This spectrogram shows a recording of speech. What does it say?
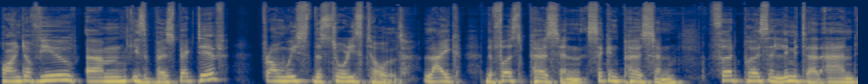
point of view um, is a perspective from which the story is told, like the first person, second person, third person limited, and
